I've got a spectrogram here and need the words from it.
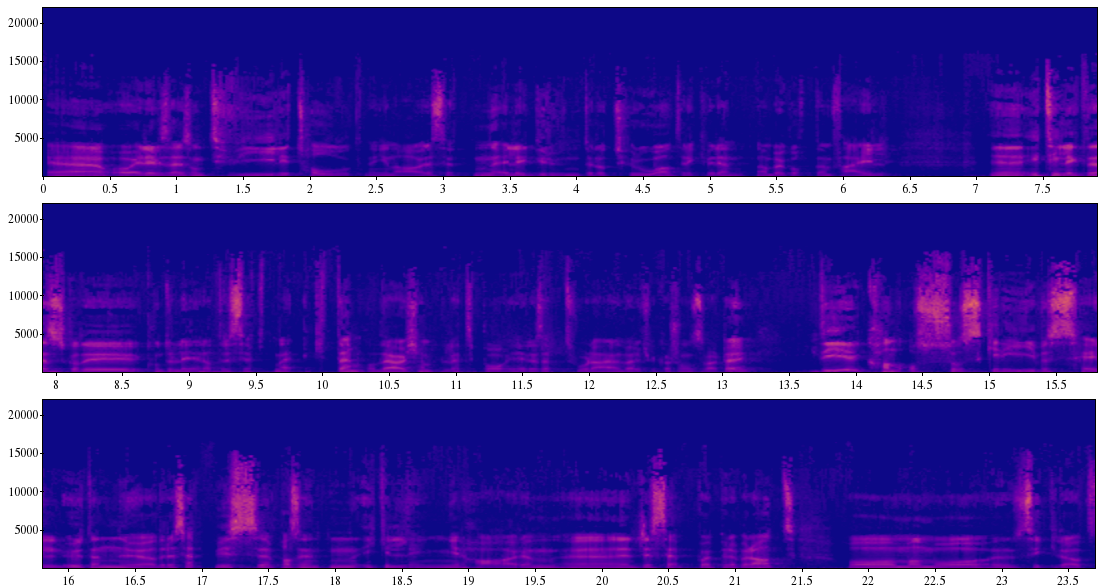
Eh, og, eller hvis det er sånn tvil i tolkningen av resepten, eller grunn til å tro at rekvirenten har begått en feil. Eh, I tillegg til det så skal de kontrollere at resepten er ekte, og det er jo kjempelett på e-resept, hvor det er en verifikasjonsverktøy. De kan også skrive selv ut en nødresept hvis eh, pasienten ikke lenger har en eh, resept på et preparat, Og man må sikre at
